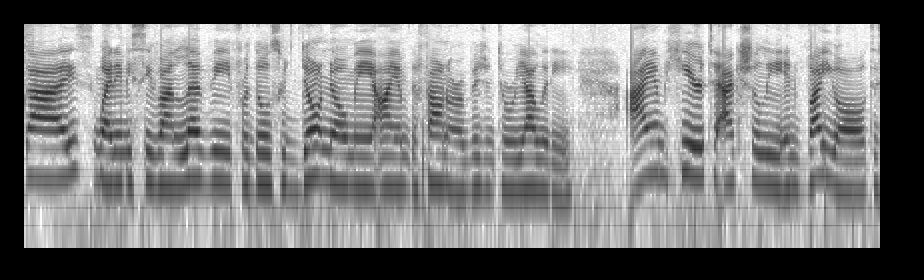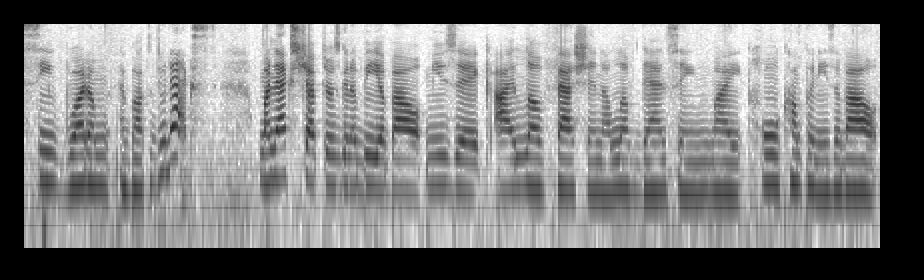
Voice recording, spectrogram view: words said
guys. My name is Sivan Levy. For those who don't know me, I am the founder of Vision to Reality. I am here to actually invite you all to see what I'm about to do next. My next chapter is going to be about music. I love fashion, I love dancing. My whole company is about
